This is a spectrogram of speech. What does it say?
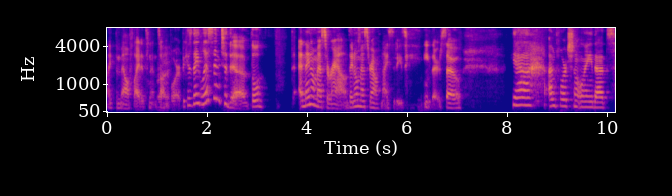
like the male flight attendants on board because they listen to them they'll and they don't mess around. They don't mess around with niceties either. So yeah unfortunately that's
